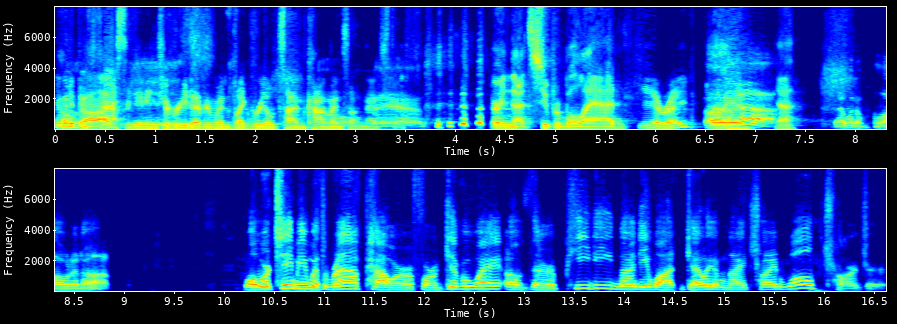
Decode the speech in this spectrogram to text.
it would Oh, have been God, fascinating to read everyone's like real time comments Oh, on that stuff. during that Super Bowl ad. Yeah, right. Oh Uh, yeah. yeah. That would have blown it up. Well, we're teaming with RAV Power for a giveaway of their PD 90 watt gallium nitride wall charger.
